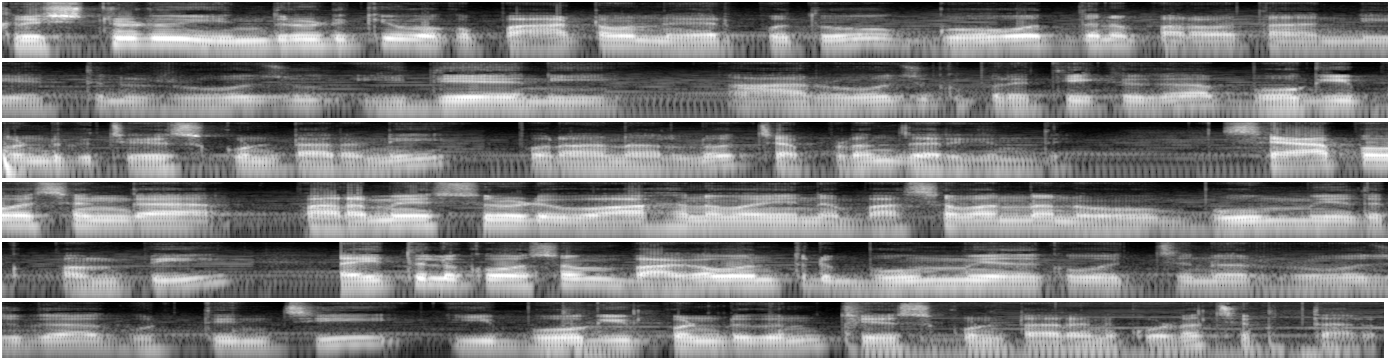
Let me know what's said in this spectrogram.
కృష్ణుడు ఇంద్రుడికి ఒక పాఠం నేర్పుతూ గోవర్ధన పర్వతాన్ని ఎత్తిన రోజు ఇదే అని ఆ రోజుకు ప్రతీకగా భోగి పండుగ చేసుకుంటారని పురాణాల్లో చెప్పడం జరిగింది. శాపవశంగా పరమేశ్వరుడి వాహనమైన బసవన్నను భూమి మీదకు పంపి రైతుల కోసం భగవంతుడు భూమి మీదకు వచ్చిన రోజుగా గుర్తించి ఈ భోగి పండుగను చేసుకుంటారని కూడా చెప్తారు.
